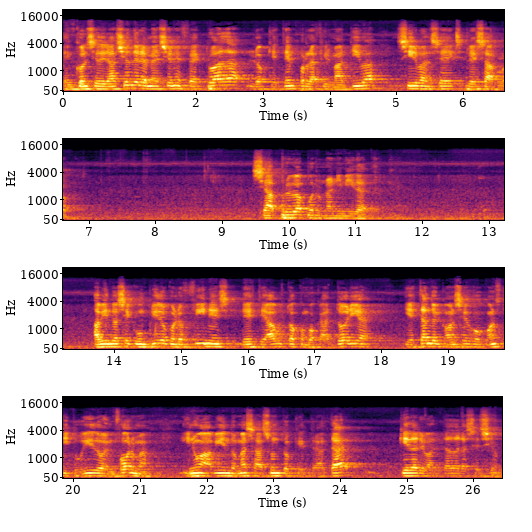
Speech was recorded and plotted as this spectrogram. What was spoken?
En consideración de la mención efectuada, los que estén por la afirmativa sírvanse expresarlo. Se aprueba por unanimidad. Habiéndose cumplido con los fines de este auto convocatoria y estando el Consejo constituido en forma y no habiendo más asuntos que tratar, queda levantada la sesión.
